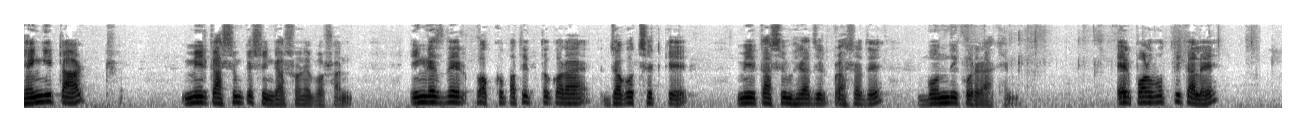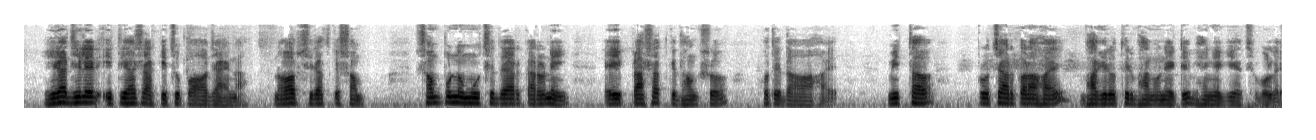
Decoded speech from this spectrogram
ভেঙ্গিটার্ট মীর কাসিমকে সিংহাসনে বসান। ইংরেজদের পক্ষপাতিত্ব করায় জগৎ শেঠকে মীর কাসিম হিরাজিল প্রাসাদে বন্দি করে রাখেন। এর পরবর্তীকালে হিরাঝিলের ইতিহাস আর কিছু পাওয়া যায় না। নবাব সিরাজকে সম্পূর্ণ মুছে দেওয়ার কারণেই এই প্রাসাদকে ধ্বংস হতে দেওয়া হয়। মিথ্যা প্রচার করা হয়, ভাগীরথীর ভাঙনে এটি ভেঙে গিয়েছে বলে।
